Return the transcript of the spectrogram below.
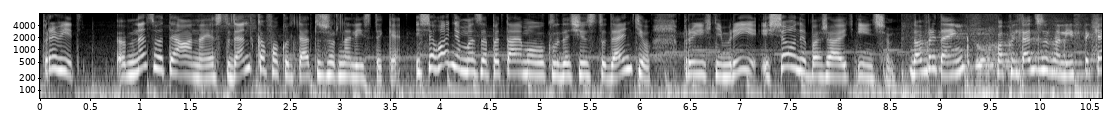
Привіт! Мене звати Анна, я студентка факультету журналістики. І сьогодні ми запитаємо викладачів студентів про їхні мрії і що вони бажають іншим. Добрий день, факультет журналістики.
